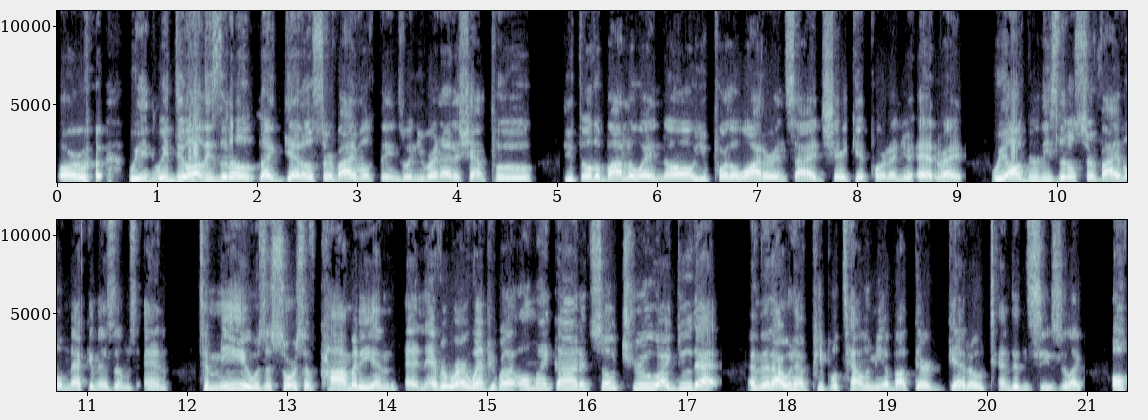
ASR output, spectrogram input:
Or we we do all these little like ghetto survival things. When you run out of shampoo, do you throw the bottle away? No, you pour the water inside, shake it, pour it on your head, right? We all do these little survival mechanisms and to me it was a source of comedy and and everywhere I went people are like, "Oh my god, it's so true. I do that." And then I would have people telling me about their ghetto tendencies. They're like, oh,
